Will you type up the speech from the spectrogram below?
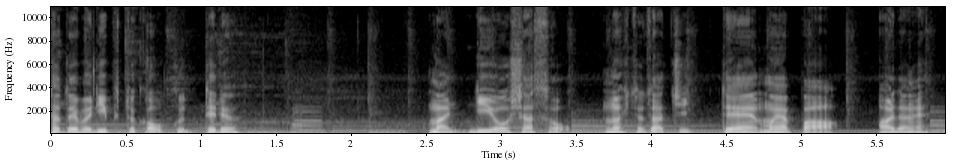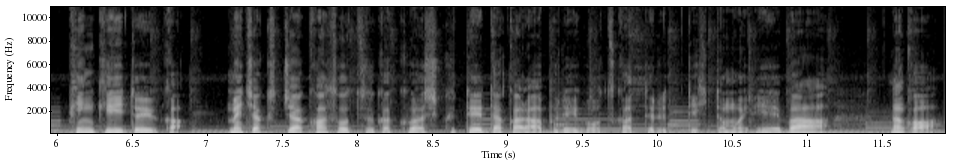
例えばリプとか送ってる、まあ、利用者層の人たちって、まあ、やっぱあれだねピンキリというかめちゃくちゃ仮想通貨詳しくてだからブレイブを使ってるって人もいればなんか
